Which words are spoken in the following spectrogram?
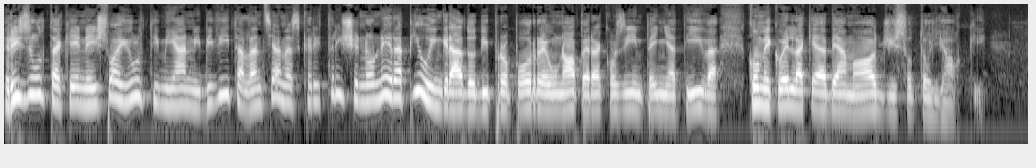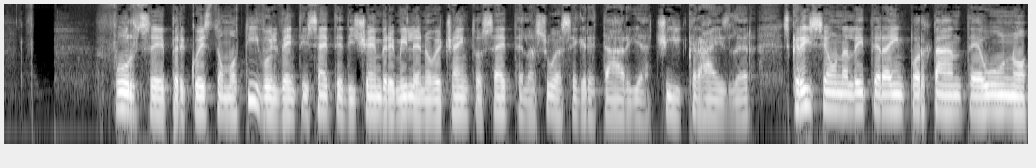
risulta che nei suoi ultimi anni di vita l'anziana scrittrice non era più in grado di proporre un'opera così impegnativa come quella che abbiamo oggi sotto gli occhi. Forse per questo motivo il 27 dicembre 1907 la sua segretaria C. Chrysler scrisse una lettera importante a uno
